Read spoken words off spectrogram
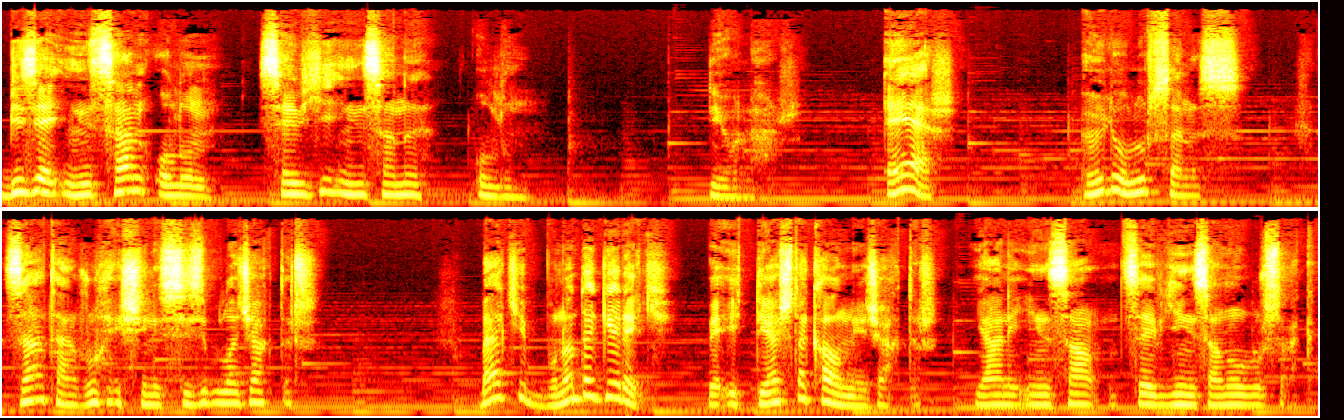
bize insan olun, sevgi insanı olun diyorlar. Eğer öyle olursanız zaten ruh eşiniz sizi bulacaktır. Belki buna da gerek ve ihtiyaç da kalmayacaktır. Yani insan, sevgi insanı olursak.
